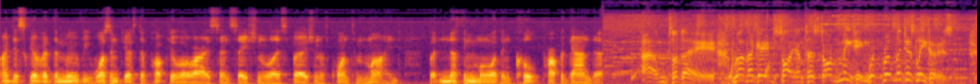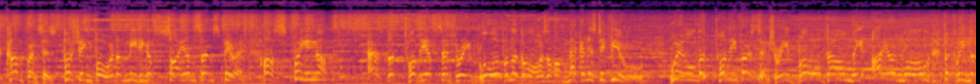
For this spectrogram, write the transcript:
I discovered the movie wasn't just a popularized sensationalist version of Quantum Mind, but nothing more than cult propaganda. And today, renegade scientists are meeting with religious leaders. Conferences pushing forward a meeting of science and spirit are springing up. As the 20th century blew open the doors of a mechanistic view, will the 21st century blow down the iron wall between the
